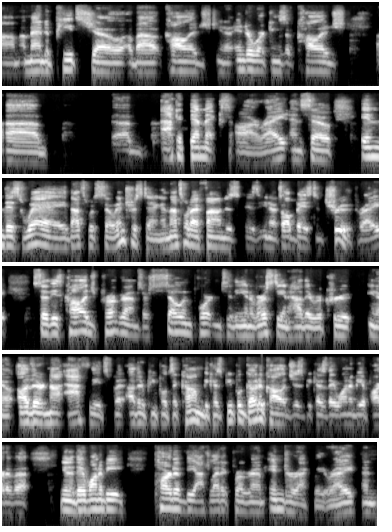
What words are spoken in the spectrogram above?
um, Amanda Peet's show about college, you know, inner workings of college uh, uh, academics are right? And so in this way that's what's so interesting. And that's what i found is is you know it's all based in truth right? So these college programs are so important to the university and how they recruit you know other not athletes but other people to come because people go to colleges because they want to be a part of a you know they want to be part of the athletic program indirectly right? And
